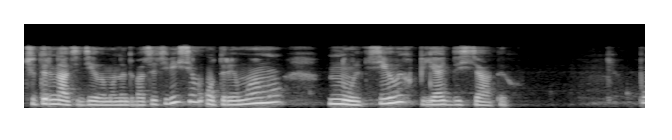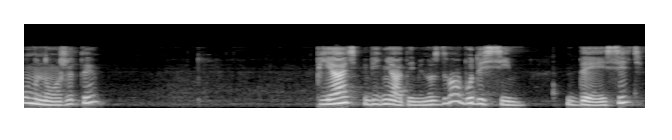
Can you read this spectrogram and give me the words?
14 ділимо на 28, отримуємо 0,5. Помножити 5 відняти мінус 2 буде 7. 10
